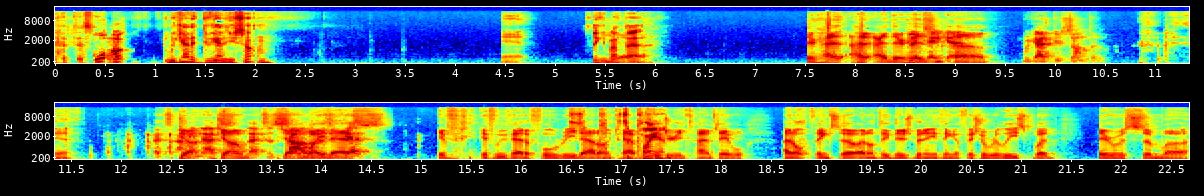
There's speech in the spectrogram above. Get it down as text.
at this Well, point. oh, we got to we got to do something. Yeah. Think about Yeah. that. There had I, I there Good has take, uh We got to do something. Yeah. That's. I John- mean, that's John- that's as John solid as it White asked- if if we've had a full readout on It's a Captain's plan. injury timetable. I don't think so. I don't think there's been anything official released, but there was some uh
